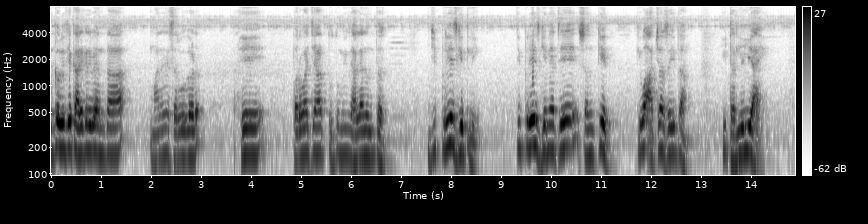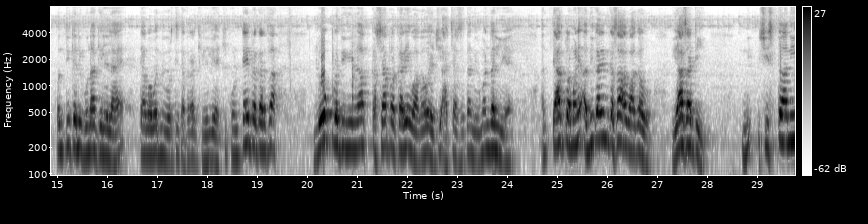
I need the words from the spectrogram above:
कवलीचे कार्यकारी अभियंता माननीय सर्वगड. हे परवाच्या तुतुमी झाल्यानंतर जी प्रेस घेतली ती प्रेस घेण्याचे संकेत किंवा आचारसंहिता ही ठरलेली आहे. पण ती त्यांनी गुन्हा केलेला आहे. त्याबाबत मी वरती तक्रार केलेली आहे की कोणत्याही प्रकारचा लोकप्रतिनिधींना कशा प्रकारे वागावं याची आचारसंहिता निर्माण झालेली आहे. आणि त्याचप्रमाणे अधिकाऱ्यांनी कसा वागावं यासाठी नि- शिस्त आणि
